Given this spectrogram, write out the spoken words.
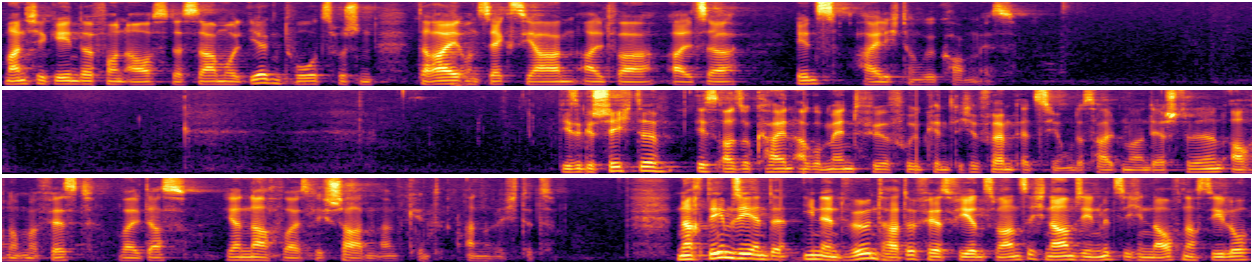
Manche gehen davon aus, dass Samuel irgendwo zwischen drei und sechs Jahren alt war, als er ins Heiligtum gekommen ist. Diese Geschichte ist also kein Argument für frühkindliche Fremderziehung. Das halten wir an der Stelle auch nochmal fest, weil das ja nachweislich Schaden am Kind anrichtet. Nachdem sie ihn entwöhnt hatte, Vers 24, nahm sie ihn mit sich hinauf nach Silo,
